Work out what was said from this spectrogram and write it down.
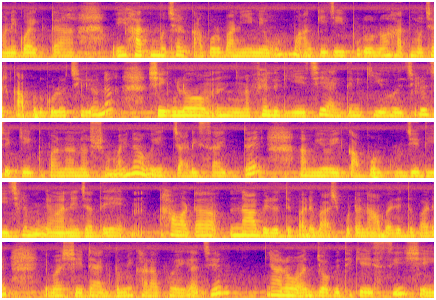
মানে কয়েকটা ওই হাত মোছার কাপড় বানিয়ে নেব। আগে যেই পুরনো হাত মোছার কাপড়গুলো ছিল না, সেগুলো ফেলে দিয়েছি। একদিন কি হয়েছিল যে কেক বানানোর সময় না, ওই চারি সাইডটায় আমি ওই কাপড় গুজে দিয়েছিলাম। মানে যাতে হাওয়াটা না বেরোতে পারে, বাষ্পটা না বেরোতে পারে, এবার সেটা একদমই খারাপ হয়ে গেছে। আর যবে থেকে এসছি, সেই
